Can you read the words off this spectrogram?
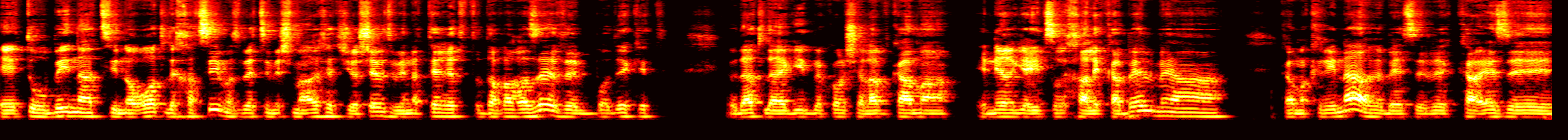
הטורבינה, צינורות, לחצים, אז בעצם יש מערכת שיושבת ומנטרת את הדבר הזה ובודקת, יודעת להגיד בכל שלב כמה אנרגיה היא צריכה לקבל מה... כמה קרינה ובעצם ואיזה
